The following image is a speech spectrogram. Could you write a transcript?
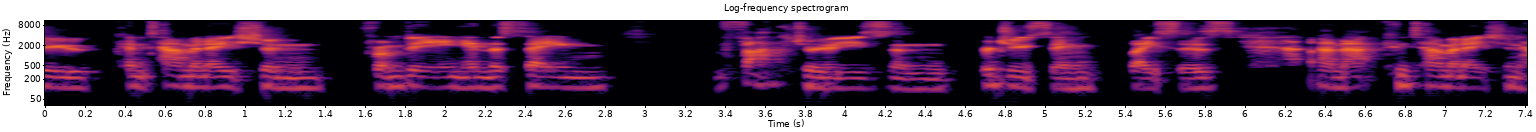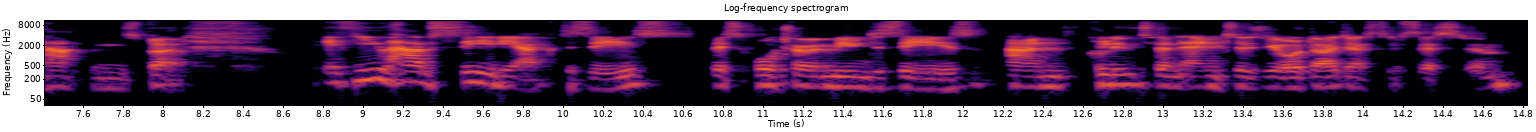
to contamination from being in the same factories and producing places, and that contamination happens. But if you have celiac disease, this autoimmune disease, and gluten enters your digestive system,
